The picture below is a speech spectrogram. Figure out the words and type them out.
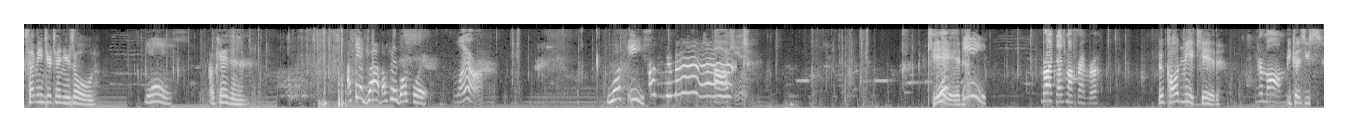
So that means you're 10 years old. Yes. Okay then. I see a job. I'm gonna go for it. Where? Northeast. Oh shit. Kid. Northeast. Bryce, that's my friend, bro. Who called me a kid? Your mom. Because you, s-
